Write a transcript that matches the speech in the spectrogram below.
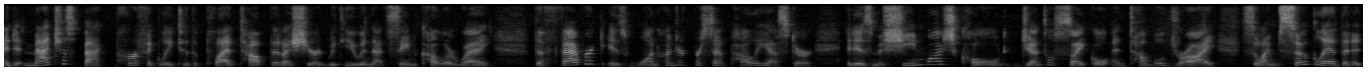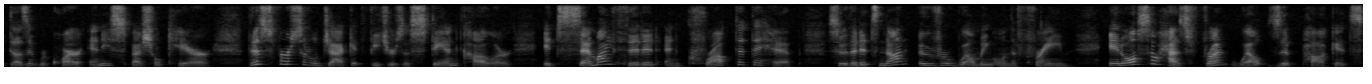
and it matches back perfectly to the plaid top that I shared with you in that same colorway. The fabric is 100% polyester. It is machine wash cold, gentle cycle, and tumble dry, so I'm so glad that it doesn't require any special care. This versatile jacket features a stand collar. It's semi-fitted and cropped at the hip so that it's not overwhelming on the frame. It also has front welt zip pockets.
